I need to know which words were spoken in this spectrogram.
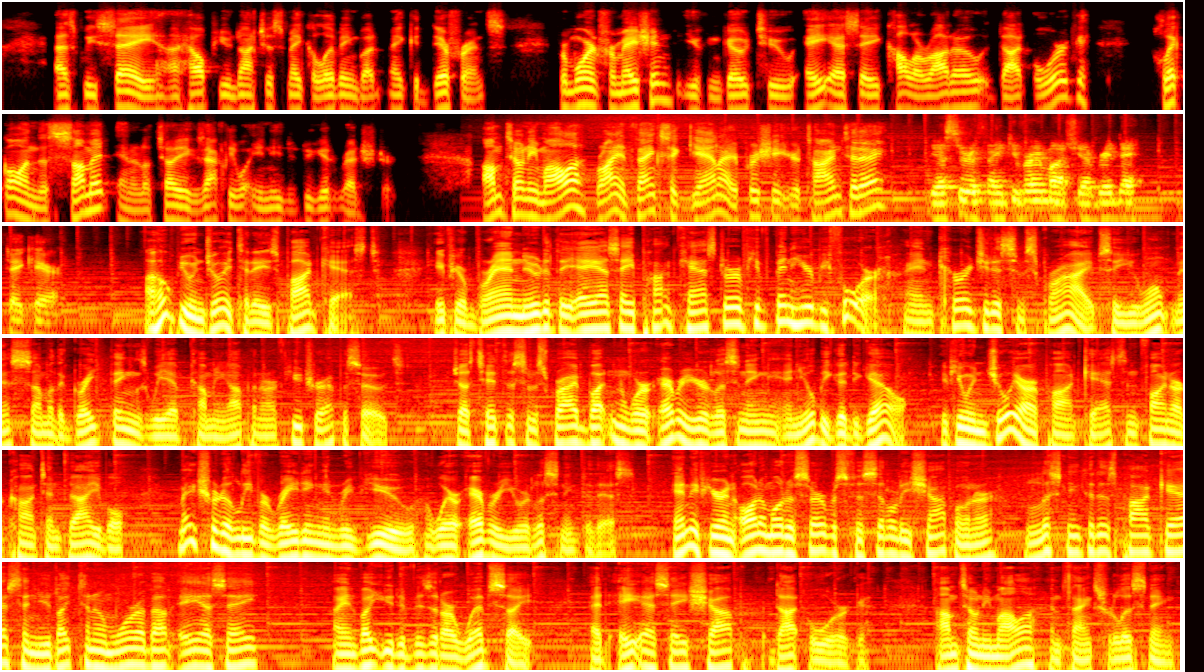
as we say, uh, help you not just make a living, but make a difference. For more information, you can go to asacolorado.org click on the summit and it'll tell you exactly what you need to do to get registered. I'm mm-hmm. Tony Molla. Brian, thanks again. I appreciate your time today. Yes, sir. Thank you very much. You have a great day. Take care. I hope you enjoyed today's podcast. If you're brand new to the ASA podcast or if you've been here before, I encourage you to subscribe so you won't miss some of the great things we have coming up in our future episodes. Just hit the subscribe button wherever you're listening and you'll be good to go. If you enjoy our podcast and find our content valuable, make sure to leave a rating and review wherever you are listening to this. And if you're an automotive service facility shop owner listening to this podcast and you'd like to know more about ASA, I invite you to visit our website at asashop.org. I'm Tony Molla, and thanks for listening.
